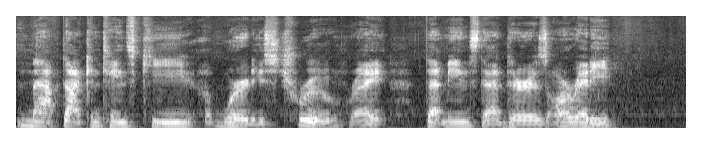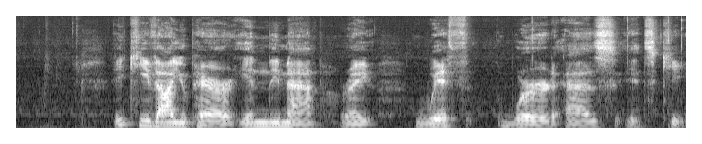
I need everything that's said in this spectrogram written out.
map dot contains key word is true, right, that means that there is already a key value pair in the map, right, with word as its key.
